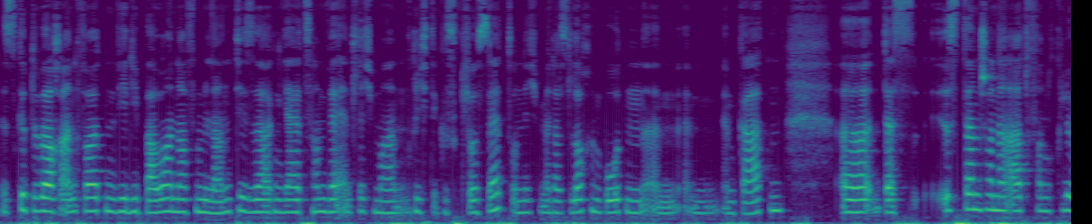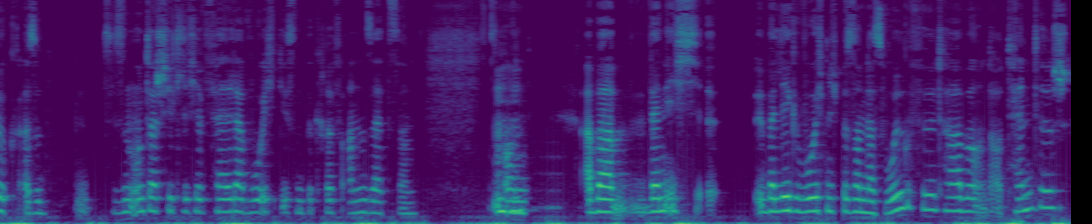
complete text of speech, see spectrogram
Es gibt aber auch Antworten wie die Bauern auf dem Land, die sagen, ja, jetzt haben wir endlich mal ein richtiges Klosett und nicht mehr das Loch im Boden im, im, im Garten. Äh, das ist dann schon eine Art von Glück. Also das sind unterschiedliche Felder, wo ich diesen Begriff ansetze. Mhm. Und aber wenn ich überlege, wo ich mich besonders wohlgefühlt habe und authentisch,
